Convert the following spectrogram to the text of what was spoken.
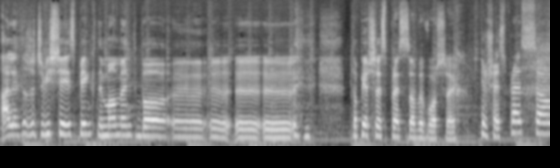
ale to rzeczywiście jest piękny moment, bo y, y, y, y, to pierwsze espresso we Włoszech. Pierwsze espresso,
